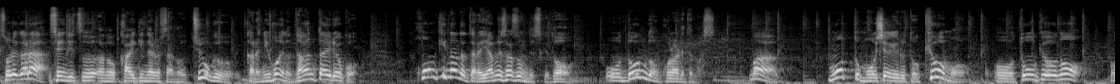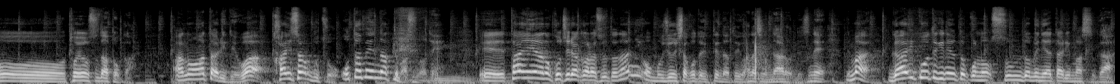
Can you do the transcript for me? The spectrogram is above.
それから先日、あの解禁になりましたあの中国から日本への団体旅行、本気なんだったらやめさすんですけど、どんどん来られてます。まあもっと申し上げると今日も東京の豊洲だとかあの辺りでは海産物をお食べになってますので、うん、えー、大変あのこちらからすると何を矛盾したことを言ってるんだという話になるんですね、まあ、外交的に言うとこの寸止めに当たりますが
